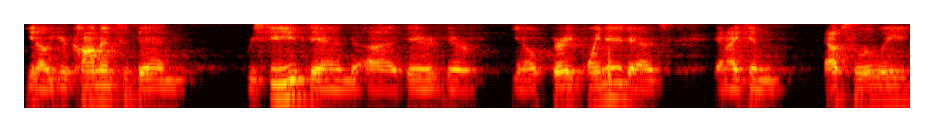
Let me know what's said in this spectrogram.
you know, your comments have been received, and uh, they're they're you know very pointed as, and I can absolutely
